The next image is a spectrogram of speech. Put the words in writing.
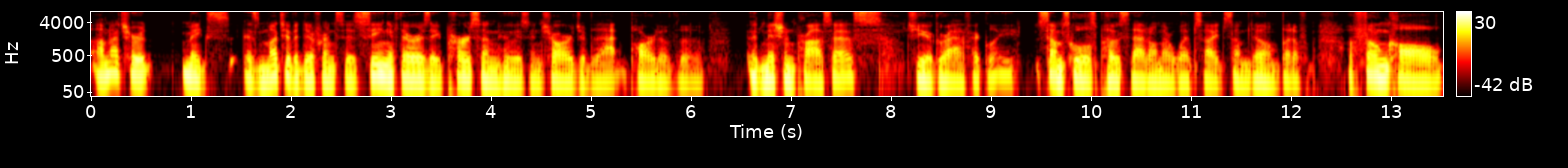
I'm not sure it makes as much of a difference as seeing if there is a person who is in charge of that part of the admission process geographically. Some schools post that on their website, some don't, but a, a phone call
